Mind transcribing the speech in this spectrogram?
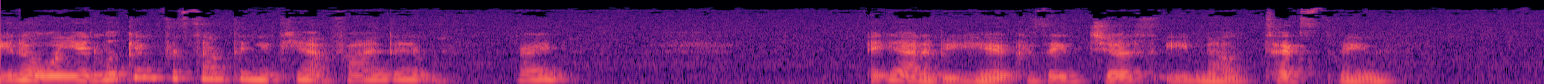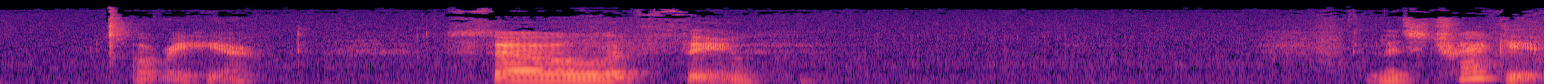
You know, when you're looking for something, you can't find it, right? It gotta be here because they just emailed, text me. Oh, right here. So let's see. Let's track it.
